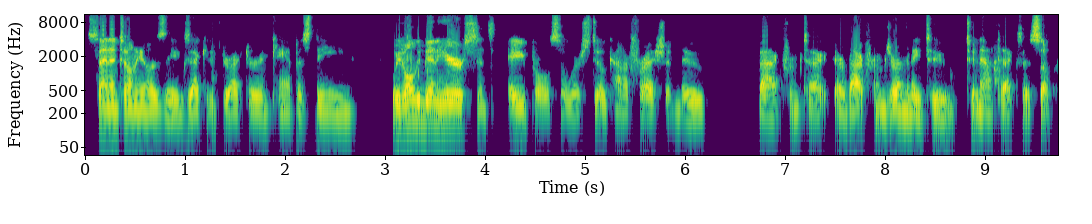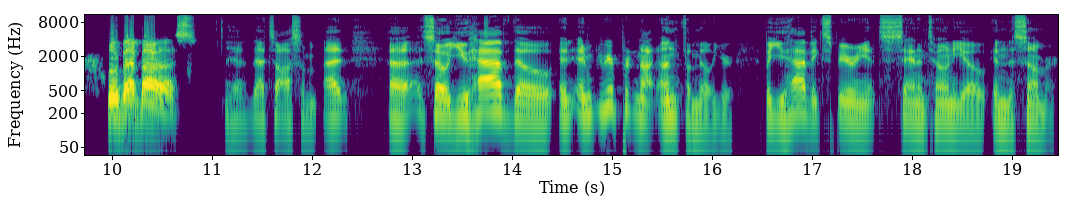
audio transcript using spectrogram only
San Antonio is the executive director and campus dean. We've only been here since April, so we're still kind of fresh and new back from tech or back from Germany to to now Texas. So a little bit about us. Yeah, that's awesome. I, uh, so you have though, and, and you're not unfamiliar, but you have experienced San Antonio in the summer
